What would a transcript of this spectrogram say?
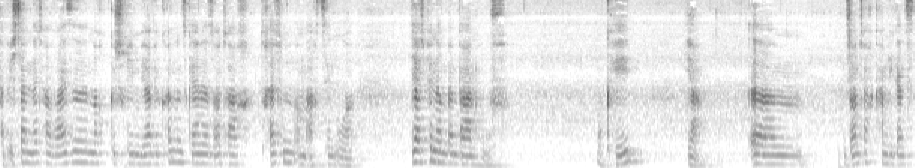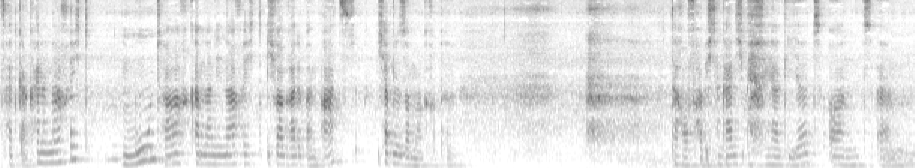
habe ich dann netterweise noch geschrieben, ja, wir können uns gerne Sonntag treffen um 18 Uhr. Ja, ich bin dann beim Bahnhof. Okay, ja. Ähm, Sonntag kam die ganze Zeit gar keine Nachricht. Montag kam dann die Nachricht, ich war gerade beim Arzt, ich habe eine Sommergrippe. Darauf habe ich dann gar nicht mehr reagiert und ähm,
